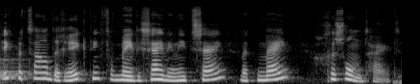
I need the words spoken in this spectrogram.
Ik betaal de rekening van medicijnen die niet zijn met mijn gezondheid.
